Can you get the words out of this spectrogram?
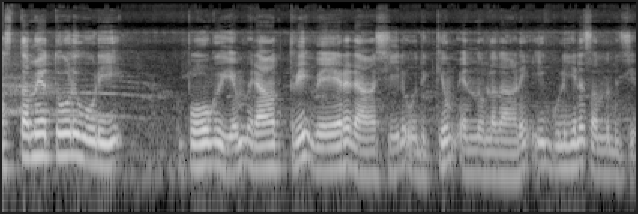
അസ്തമയത്തോടു കൂടി പോകുകയും രാത്രി വേറെ രാശിയിൽ ഉദിക്കും എന്നുള്ളതാണ് ഈ ഗുളികനെ സംബന്ധിച്ച്.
